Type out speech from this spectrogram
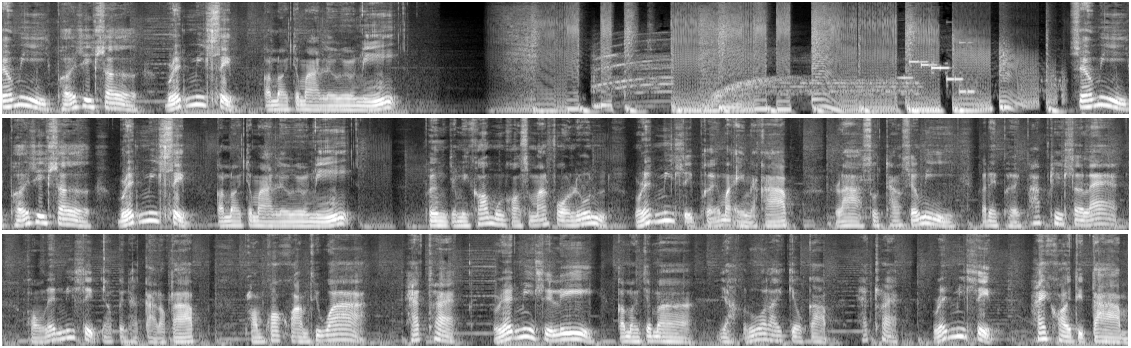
Xiaomi เผยทีเซอร์ Redmi 10กำลังจะมาเร็วๆนี้ Xiaomi เผยทีเซอร์ Redmi 10กำลังจะมาเร็วๆนี้ เพิ่งจะมีข้อมูลของสมาร์ทโฟนรุ่น Redmi 10 เผยมาเองนะครับ ล่าสุดทาง Xiaomi ก็ได้เผยภาพทีเซอร์แรกของ Redmi 10 อย่างเป็นทางการแล้วครับ พร้อมข้อความที่ว่า Hashtag Redmi Series กำลังจะมา อยากรู้อะไรเกี่ยวกับ Hashtag Redmi 10 ให้คอยติดตาม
